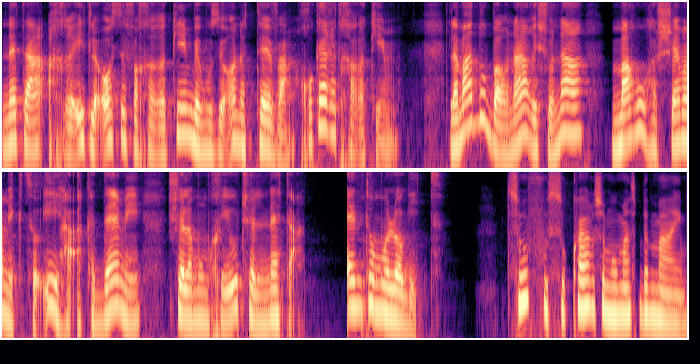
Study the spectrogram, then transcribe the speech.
נטע אחראית לאוסף החרקים במוזיאון הטבע, חוקרת חרקים. למדנו בעונה הראשונה מהו השם המקצועי האקדמי של המומחיות של נטע, אנטומולוגית. צוף הוא סוכר שמומס במים.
